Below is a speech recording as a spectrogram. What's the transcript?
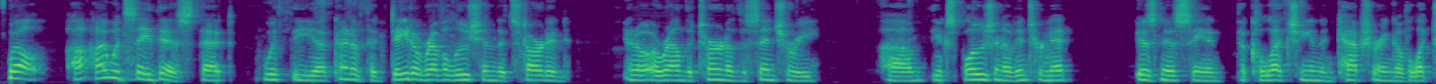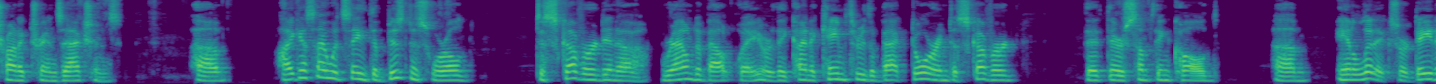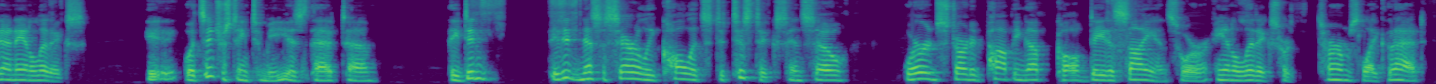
Well, I would say this that with the uh, kind of the data revolution that started, you know, around the turn of the century, um, the explosion of internet business and the collection and capturing of electronic transactions, um, I guess I would say the business world discovered in a roundabout way, or they kind of came through the back door and discovered that there's something called um, analytics or data and analytics. It, what's interesting to me is that um, they didn't they didn't necessarily call it statistics, and so words started popping up called data science or analytics or terms like that.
